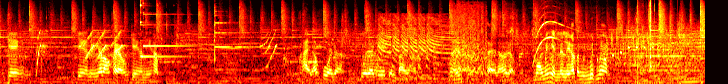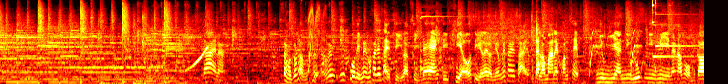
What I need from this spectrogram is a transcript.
กางเกงกางเกงอันนี้ก็ลองใส่กับกางเกงอันนี้ครับ ถ่ายแล้วกลัวจะกลัวจะเท่เกินไปครับไม่ถ่ายแล้วแบบมองไม่เห็นเลยเลยครับ ตอนนี้มืดมากได้นะ แต่มันก็แบบเขินไม่ไม่ปกติไม่ไม่ค่อยได้ใส่สีแบบสีแดง สีเขียวสีอะไรแบบนี้ไม่ค่อยได้ใส่ แต่เรามาในคอนเซปต์ New Year New Look New Me นะครับผมก็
